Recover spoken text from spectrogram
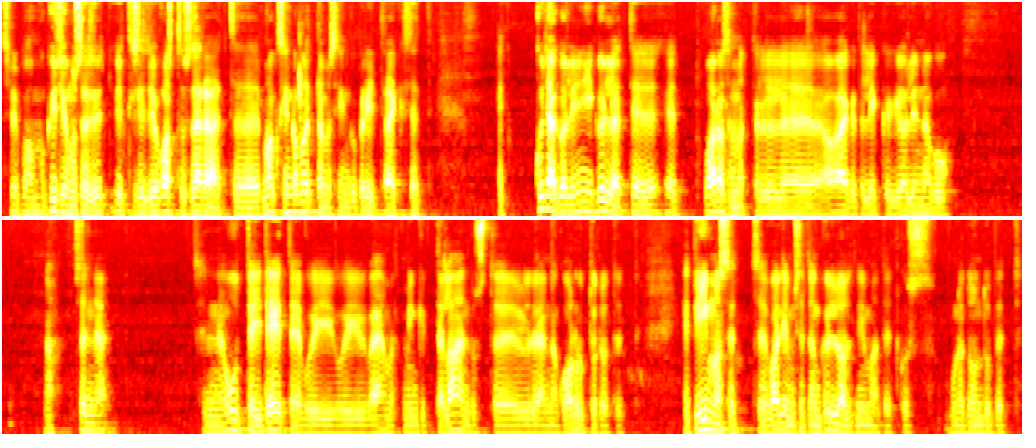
sa juba oma küsimuses ütlesid ju vastuse ära, et ma hakkasin ka mõtlema siin, kui Priit rääkis, et kuidagi oli nii küll, et, et varasematel äh, aegadel ikkagi oli nagu noh, selline, selline uute ideede või, või vähemalt mingite lahenduste üle nagu arutelud, et, et viimased valimised on küll olnud niimoodi, et kus mulle tundub, et,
